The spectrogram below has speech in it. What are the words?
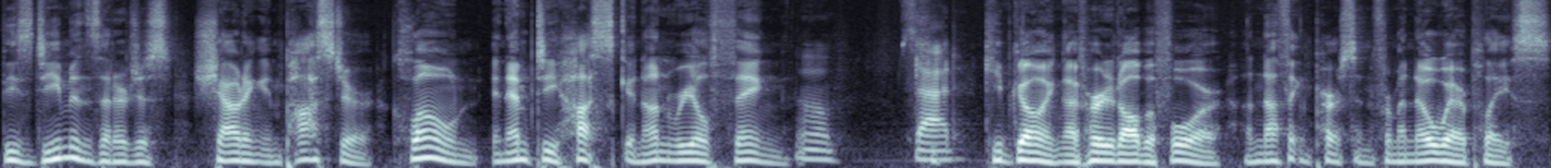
These demons that are just shouting imposter, clone, an empty husk, an unreal thing. Oh, sad. Keep going. I've heard it all before. A nothing person from a nowhere place.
